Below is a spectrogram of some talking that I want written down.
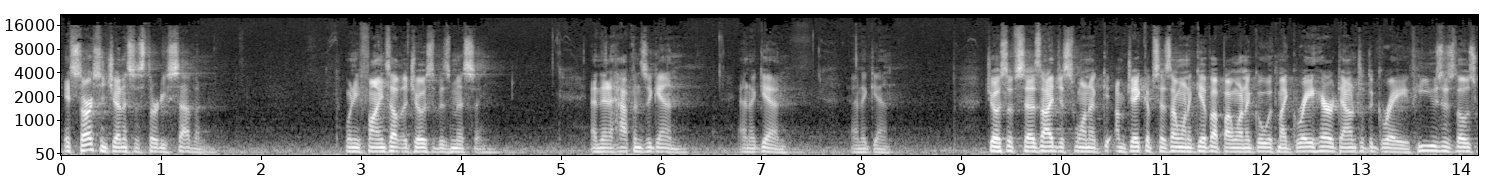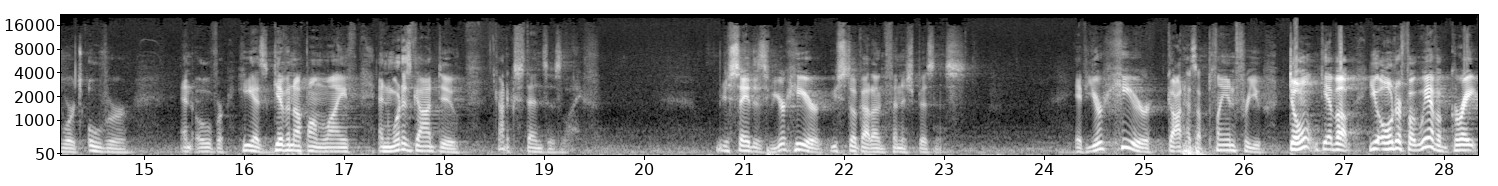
It starts in Genesis 37 when he finds out that Joseph is missing. And then it happens again and again and again. Joseph says, I just want to, um, Jacob says, I want to give up. I want to go with my gray hair down to the grave. He uses those words over and over. He has given up on life. And what does God do? God extends his life. Let me just say this if you're here, you still got unfinished business. If you're here, God has a plan for you. Don't give up. You older folk, we have a great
